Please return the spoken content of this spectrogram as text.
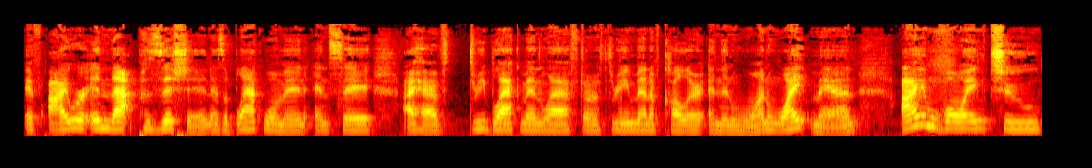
if i were in that position as a black woman and say i have three black men left or three men of color and then one white man i am going to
